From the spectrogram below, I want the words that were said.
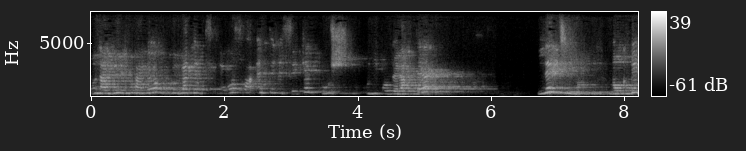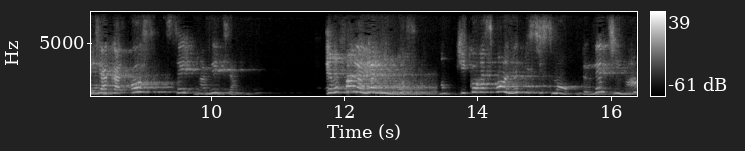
On a vu tout à l'heure que l'athérosclérose va intéresser quelle couche au niveau de l'artère L'intime. Donc, médiacarpose, c'est la média. Et enfin, la hyalinose, qui correspond à un de l'intima,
